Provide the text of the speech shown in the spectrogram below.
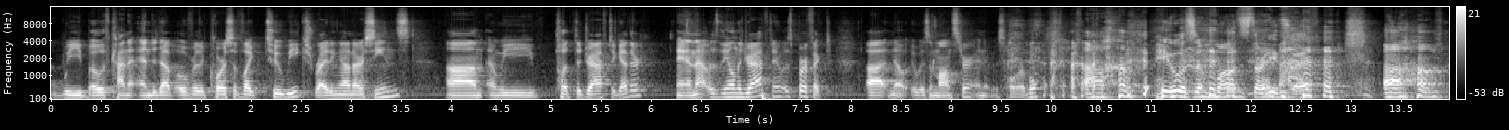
we both kind of ended up over the course of like two weeks writing out our scenes, um, and we put the draft together. And that was the only draft, and it was perfect. Uh, no, it was a monster, and it was horrible. He was a monster. He said.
